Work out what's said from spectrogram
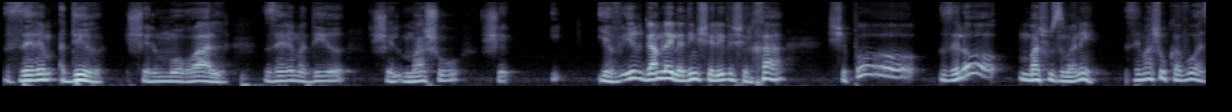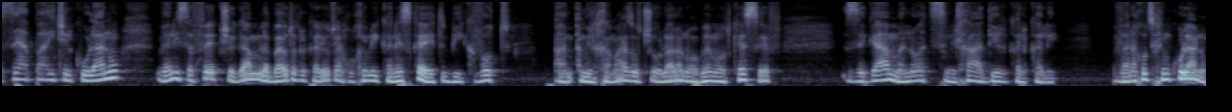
זרם אדיר של מורל, זרם אדיר של משהו שיבהיר גם לילדים שלי ושלך, שפה זה לא משהו זמני, זה משהו קבוע, זה הבית של כולנו, ואין לי ספק שגם לבעיות הכלכליות שאנחנו הולכים להיכנס כעת בעקבות המלחמה הזאת שעולה לנו הרבה מאוד כסף, זה גם מנוע צמיחה אדיר כלכלי. ואנחנו צריכים כולנו,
